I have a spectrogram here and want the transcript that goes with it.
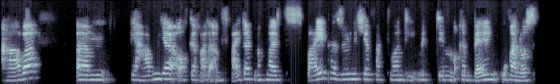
Aber ähm, wir haben ja auch gerade am Freitag nochmal zwei persönliche Faktoren, die mit dem Rebellen Uranus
